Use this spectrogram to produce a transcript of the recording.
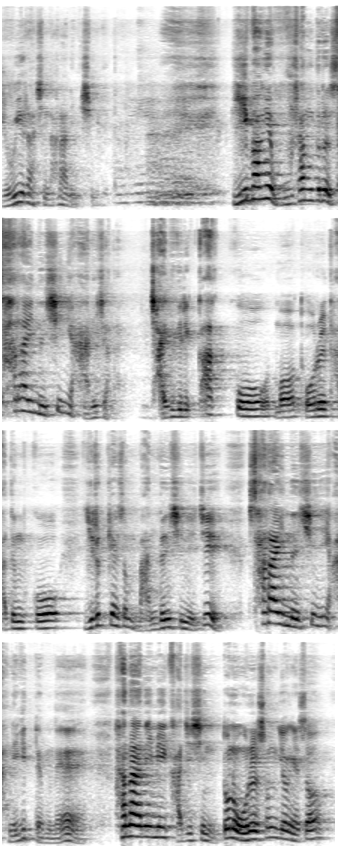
유일하신 하나님이십니다. 이방의 우상들은 살아있는 신이 아니잖아요. 자기들이 깎고 뭐 돌을 다듬고 이렇게 해서 만든 신이지 살아있는 신이 아니기 때문에 하나님이 가지신 또는 오늘 성경에서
